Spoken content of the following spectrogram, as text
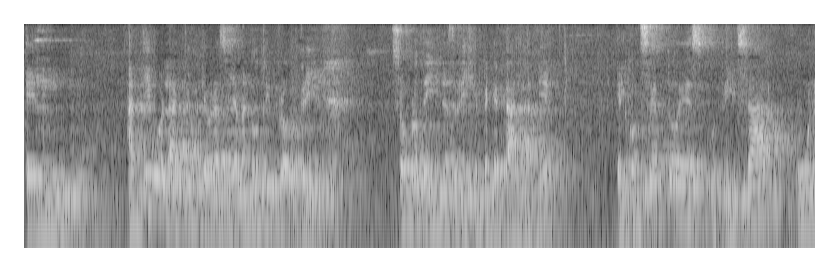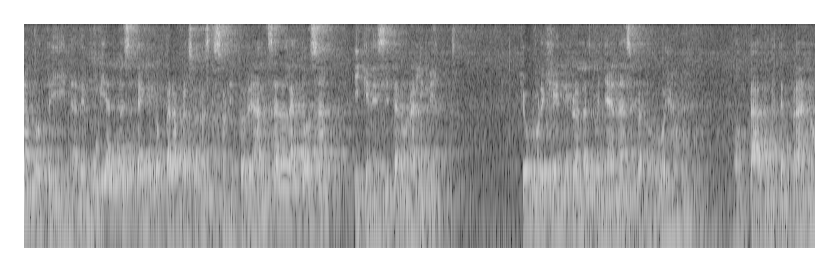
El antiguo lácteo, que ahora se llama NutriPro son proteínas de origen vegetal también. El concepto es utilizar una proteína de muy alto espectro para personas que son intolerantes a la lactosa y que necesitan un alimento. Yo, por ejemplo, en las mañanas, cuando voy a montar muy temprano,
